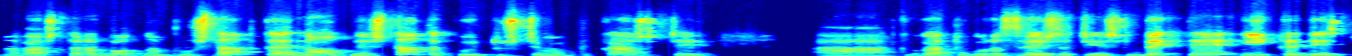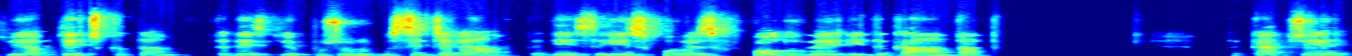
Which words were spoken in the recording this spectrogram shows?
на вашата работна площадка. Едно от нещата, които ще му покажете, а, когато го развеждате и субект е и къде стои аптечката, къде стои пожарогасителя, къде са изкове, входове и така нататък. Така че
